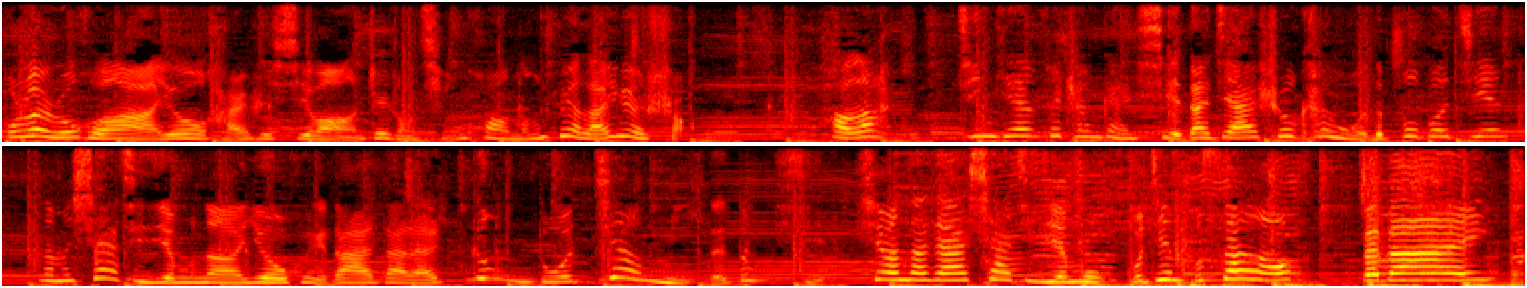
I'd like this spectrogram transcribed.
不论如何啊，悠悠还是希望这种情况能越来越少。好了，今天非常感谢大家收看我的波波间。那么下期节目呢，悠悠会给大家带来更多降米的东西，希望大家下期节目不见不散哦，拜拜。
